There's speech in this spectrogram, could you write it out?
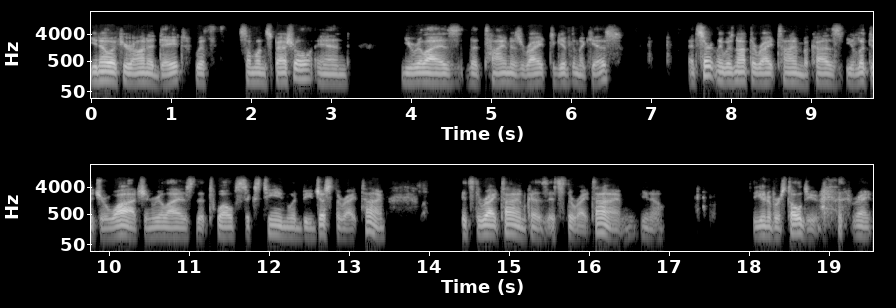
you know, if you're on a date with someone special and you realize the time is right to give them a kiss, it certainly was not the right time because you looked at your watch and realized that 12:16 would be just the right time. It's the right time because it's the right time, you know. The universe told you, right?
